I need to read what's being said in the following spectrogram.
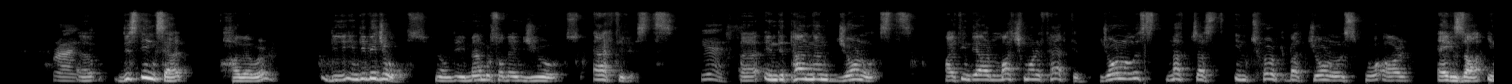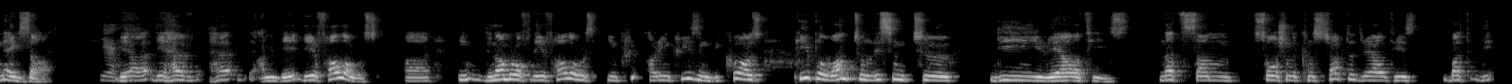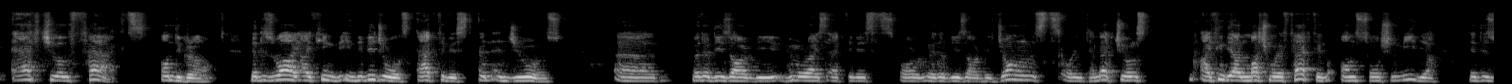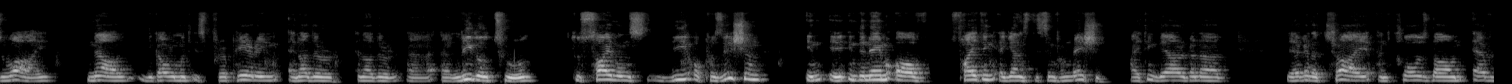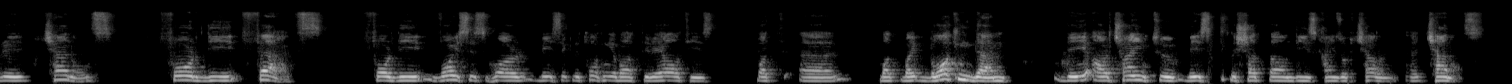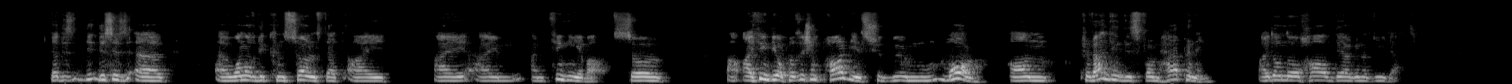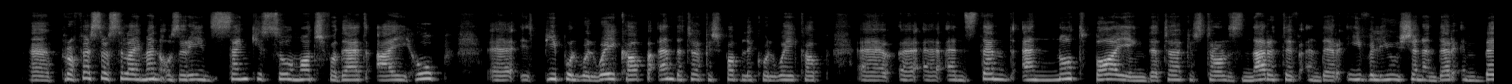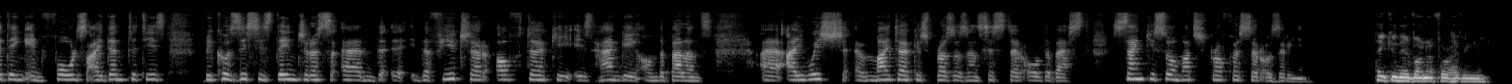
Right. Uh, this being said, however, the individuals, you know, the members of NGOs, activists, yes, uh, independent journalists, I think they are much more effective. Journalists, not just in Turkey, but journalists who are exile in exile. Yes. They are. They have. have I mean, they, their followers. Uh, in, the number of their followers incre- are increasing because people want to listen to the realities, not some socially constructed realities, but the actual facts on the ground. That is why I think the individuals, activists, and NGOs, uh, whether these are the human rights activists or whether these are the journalists or intellectuals, I think they are much more effective on social media. That is why now the government is preparing another, another uh, legal tool to silence the opposition in, in the name of fighting against disinformation. I think they are gonna they're gonna try and close down every channels for the facts, for the voices who are basically talking about the realities, but uh, but by blocking them, they are trying to basically shut down these kinds of channel, uh, channels. That is this is uh, uh one of the concerns that I I I'm I'm thinking about. So I think the opposition parties should do more on preventing this from happening. I don't know how they are going to do that. Uh, Professor Suleyman Ozeren, thank you so much for that. I hope uh, people will wake up and the Turkish public will wake up uh, uh, uh, and stand and not buying the Turkish trolls narrative and their evolution and their embedding in false identities because this is dangerous and the future of Turkey is hanging on the balance. I wish my Turkish brothers and sisters all the best. Thank you so much, Professor Ozeren. Thank you, Nervana, for having me.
